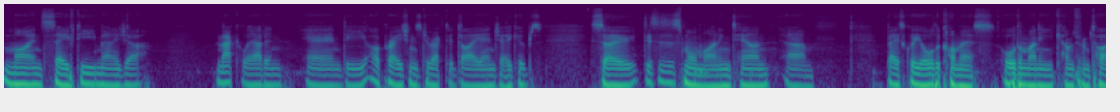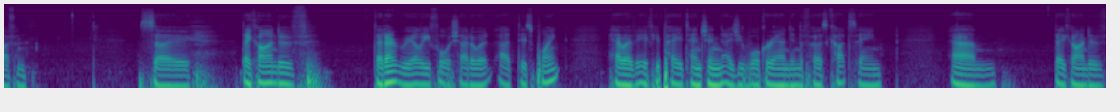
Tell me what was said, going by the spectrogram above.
mine safety manager Mac Loudon and the operations director Diane Jacobs. So this is a small mining town. Um, basically, all the commerce, all the money comes from Typhon. So they kind of they don't really foreshadow it at this point. However, if you pay attention as you walk around in the first cutscene, um, they kind of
